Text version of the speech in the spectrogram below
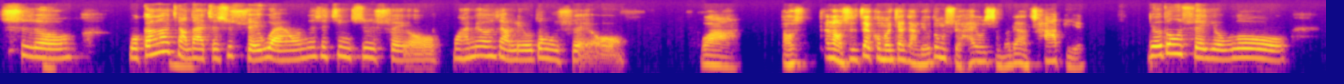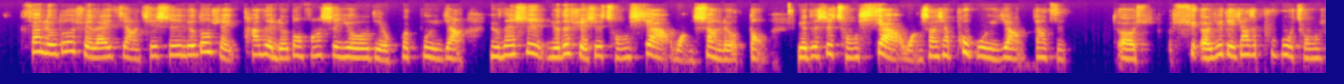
是哦，我刚刚讲的只是水碗哦，那是静置水哦，我还没有讲流动水哦。哇。老师，安老师再跟我们讲讲流动水还有什么样的差别？流动水有喽，像流动水来讲，其实流动水它的流动方式又有点会不一样。有的是有的水是从下往上流动，有的是从下往上，像瀑布一样这样子，呃，削呃有点像是瀑布从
